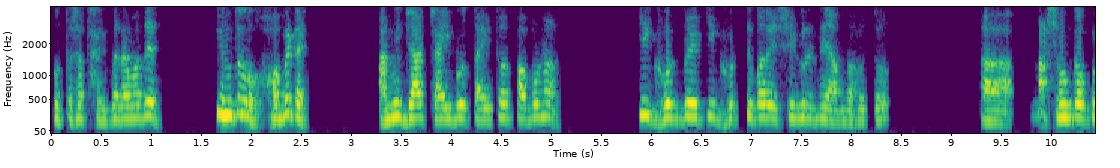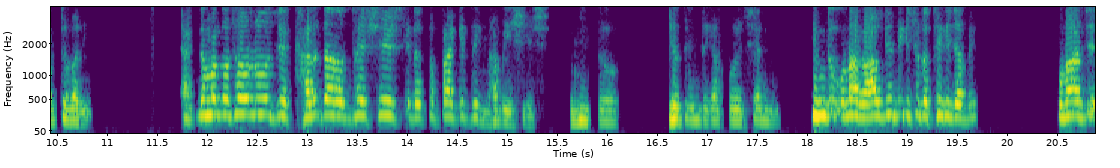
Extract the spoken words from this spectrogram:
প্রত্যাশা থাকবে না আমাদের। কিন্তু হবেটা কি? আমি যা চাইব তাই তো আর পাবো না। কি ঘটবে, কি ঘটতে পারে সেগুলো নিয়ে আমরা হয়তো আহ আশঙ্কা করতে পারি। এক নম্বর কথা হলো যে খালেদার অধ্যায় শেষ, এটা তো প্রাকৃতিক ভাবেই শেষ। উনি তো যেহেতু ইন্তেকাল করেছেন, কিন্তু ওনার রাজনীতি কিছুটা থেকে যাবে। ওনার যে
